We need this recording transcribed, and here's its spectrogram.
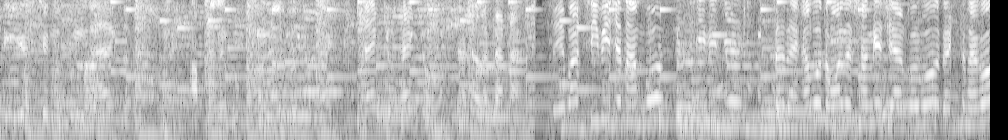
দাঁড়িয়ে যাচ্ছে নতুন একদম। আপনাদের খুব ভালো লাগল থ্যাংক ইউ থ্যাংক ইউ চলো টাটা। তো এবার সি বিচে নামবো। সি বিচে দেখাবো তোমাদের সঙ্গে শেয়ার করব দেখতে থাকো।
